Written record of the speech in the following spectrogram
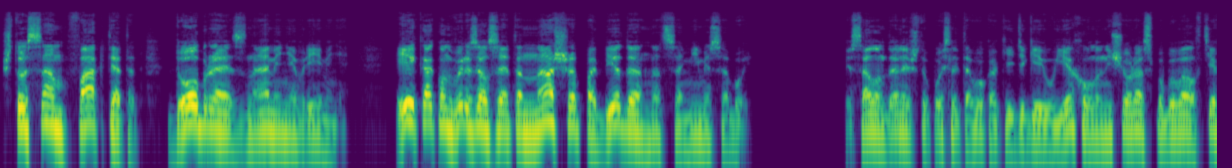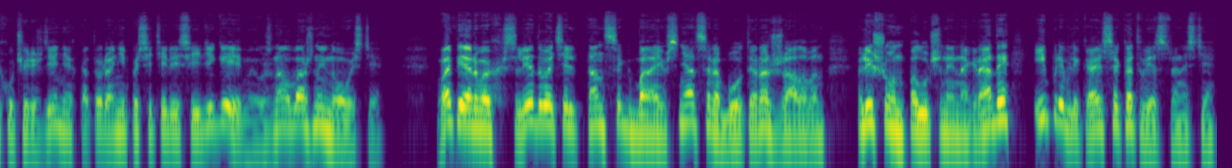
что сам факт этот — доброе знамение времени. И, как он выразился, это наша победа над самими собой. Писал он далее, что после того, как Едигей уехал, он еще раз побывал в тех учреждениях, которые они посетили с Едигеем, и узнал важные новости. Во-первых, следователь Тансыкбаев снят с работы, разжалован, лишен полученной награды и привлекается к ответственности.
